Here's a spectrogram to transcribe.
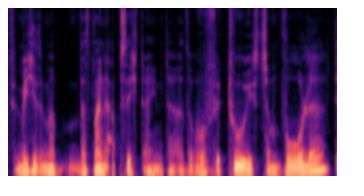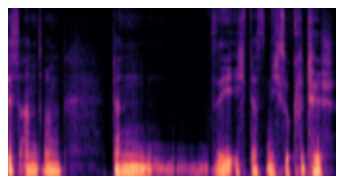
Für mich ist immer, was ist meine Absicht dahinter? Also wofür tue ich es? Zum Wohle des anderen? Dann sehe ich das nicht so kritisch.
